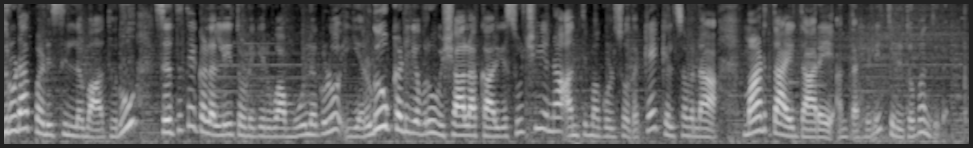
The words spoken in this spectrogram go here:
ದೃಢಪಡಿಸಿಲ್ಲವಾದರೂ ಸಿದ್ಧತೆಗಳಲ್ಲಿ ತೊಡಗಿರುವ ಮೂಲಗಳು ಎರಡೂ ಕಡೆಯವರು ವಿಶಾಲ ಕಾರ್ಯಸೂಚಿಯನ್ನು ಅಂತಿಮಗೊಳಿಸೋದಕ್ಕೆ ಕೆಲಸವನ್ನ ಮಾಡ್ತಾ ಇದ್ದಾರೆ ಅಂತ ಹೇಳಿ ತಿಳಿದು ಬಂದಿದೆ.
